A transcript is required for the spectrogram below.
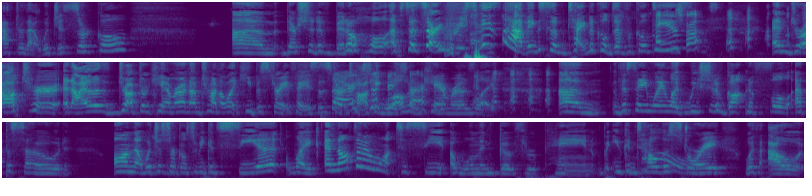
after that witches circle. Um, there should have been a whole episode. Sorry, Preeti's having some technical difficulties. and dropped her and I was dropped her camera and I'm trying to like keep a straight face and start sorry, talking sorry, while sorry. her camera is like um the same way like we should have gotten a full episode on that witches circle so we could see it like and not that I want to see a woman go through pain but you can tell no. the story without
